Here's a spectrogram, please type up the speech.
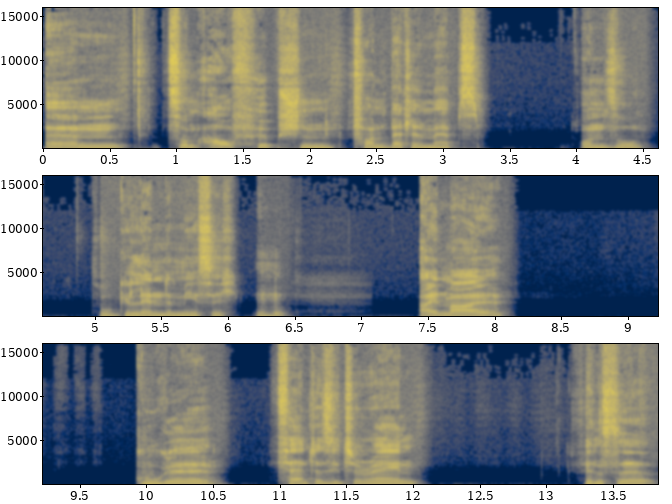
Ähm, zum Aufhübschen von Battle Maps und so, so geländemäßig. Mhm. Einmal Google Fantasy Terrain. Findest du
